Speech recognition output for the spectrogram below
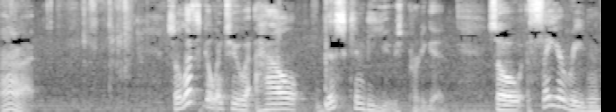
All right. So let's go into how this can be used pretty good. So say you're reading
